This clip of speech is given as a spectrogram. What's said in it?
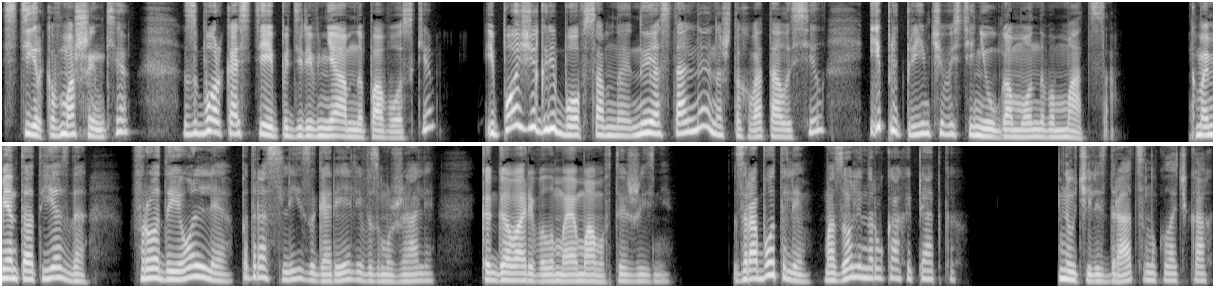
стирка в машинке, сбор костей по деревням на повозке и позже грибов со мной, ну и остальное, на что хватало сил и предприимчивости неугомонного Матца. К моменту отъезда Фродо и Олли подросли, загорели, возмужали, как говаривала моя мама в той жизни. Заработали мозоли на руках и пятках, научились драться на кулачках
